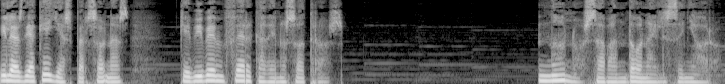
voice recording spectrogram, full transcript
y las de aquellas personas que viven cerca de nosotros. No nos abandona el Señor.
